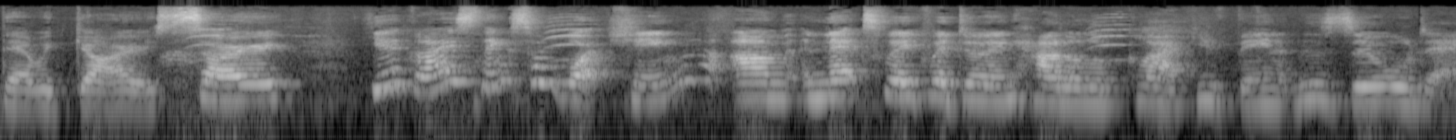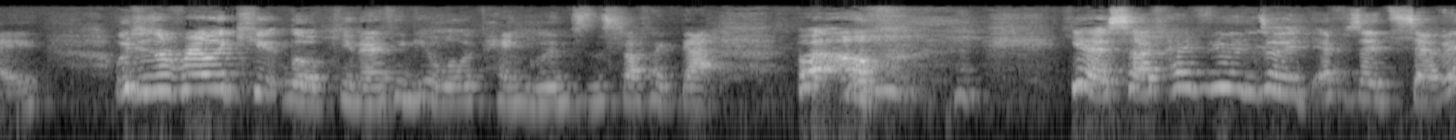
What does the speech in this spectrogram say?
There we go. So, yeah guys, thanks for watching. Um, next week we're doing how to look like you've been at the zoo all day. Which is a really cute look, you know, thinking of all the penguins and stuff like that. But, um, yeah, so I hope you enjoyed episode 7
